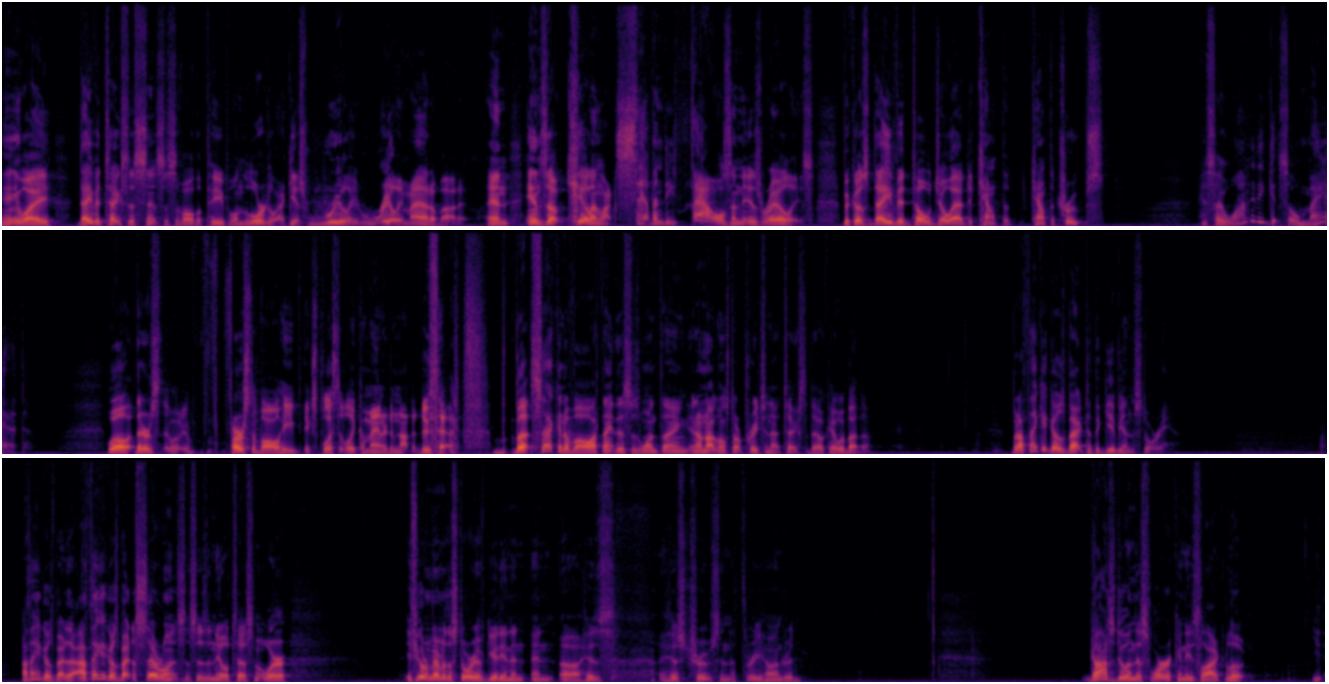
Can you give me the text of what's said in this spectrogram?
and anyway, David takes this census of all the people, and the Lord like, gets really, really mad about it and ends up killing like 70,000 Israelis because David told Joab to count the, count the troops. And say, why did he get so mad? Well, there's, first of all, he explicitly commanded him not to do that. But second of all, I think this is one thing, and I'm not going to start preaching that text today, okay? We're about to. But I think it goes back to the Gideon story. I think it goes back to that. I think it goes back to several instances in the Old Testament where, if you'll remember the story of Gideon and, and uh, his, his troops and the 300, God's doing this work, and He's like, "Look, you,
